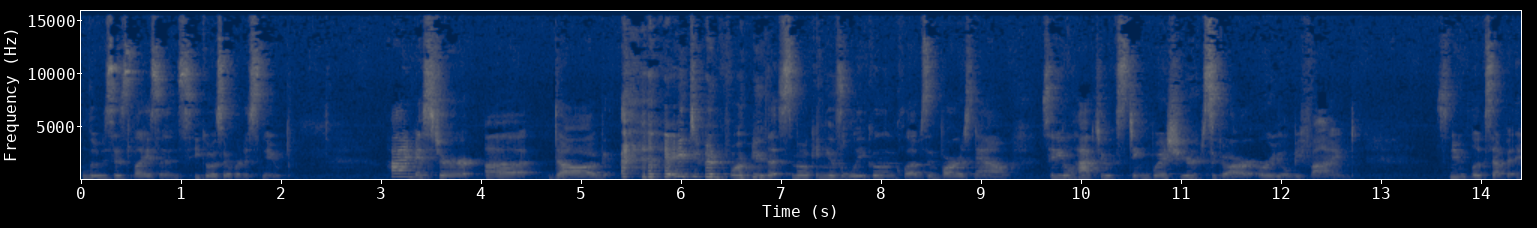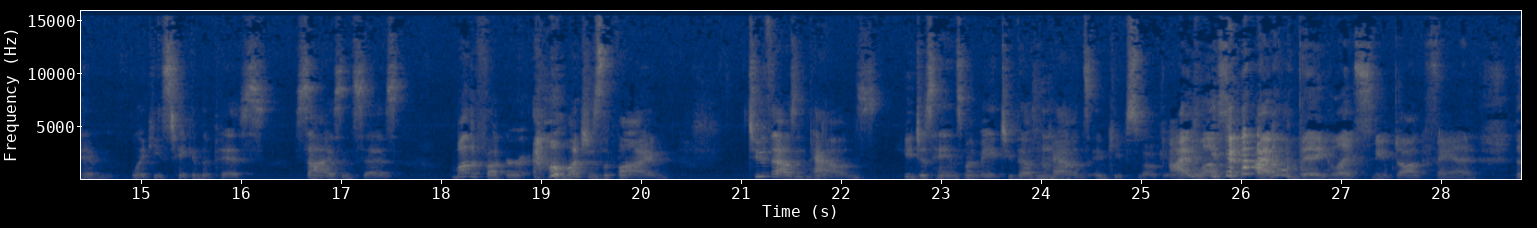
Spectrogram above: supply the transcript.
lose his license, he goes over to Snoop. Hi, Mr. Uh, dog. I hate to inform you that smoking is illegal in clubs and bars now, so you'll have to extinguish your cigar or you'll be fined. Snoop looks up at him like he's taken the piss, sighs, and says, Motherfucker, how much is the fine? 2,000 pounds. He just hands my mate 2,000 pounds and keeps smoking. I love Snoop. I'm a big like Snoop Dogg fan. The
